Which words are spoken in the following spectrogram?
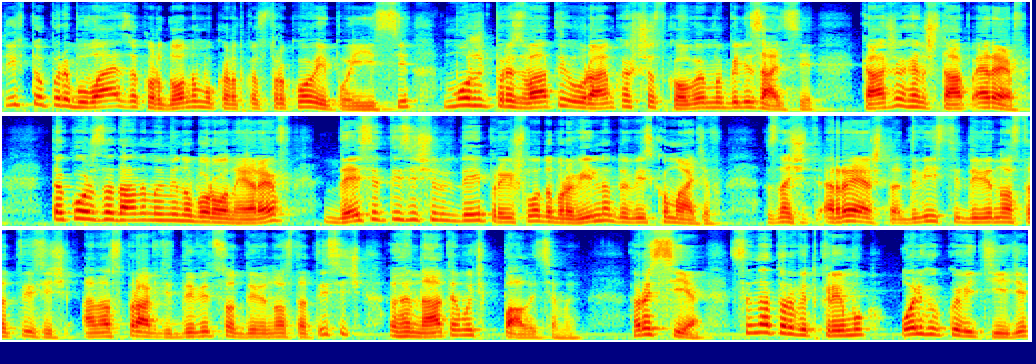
Ті, хто перебуває за кордоном у короткостроковій поїздці, можуть призвати у рамках часткової мобілізації, каже Генштаб РФ. Також, за даними Міноборони РФ, 10 тисяч людей прийшло добровільно до військоматів. Значить, решта 290 тисяч, а насправді 990 тисяч гнатимуть палицями. Росія, сенатор від Криму Ольга Ковітіді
